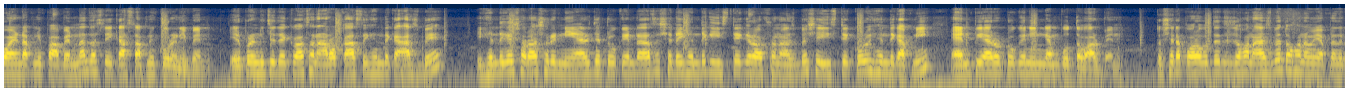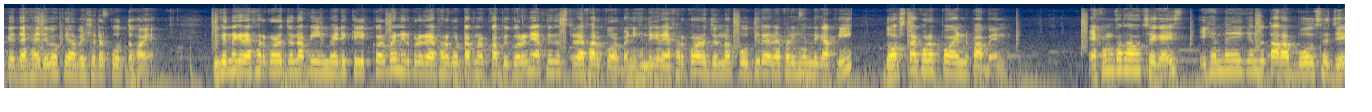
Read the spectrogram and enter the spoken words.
পয়েন্ট আপনি পাবেন না। জাস্ট এই কাজটা আপনি করে নেবেন। এরপরে নিচে দেখতে পাচ্ছেন আরও কাজ এখান থেকে আসবে। এখান থেকে সরাসরি নেয়ার যে টোকেনটা আছে, সেটা এখান থেকে স্টেকের অপশন আসবে। সেই স্টেক করেও এখান থেকে আপনি এনপিআরও টোকেন ইনকাম করতে পারবেন। তো সেটা পরবর্তীতে যখন আসবে, তখন আমি আপনাদেরকে দেখাই দেবো কীভাবে সেটা করতে হয়। তো এখান থেকে রেফার করার জন্য আপনি ইনভাইটে ক্লিক করবেন, এরপরে রেফার কোডটা আপনার কপি করে নিয়ে আপনি জাস্ট রেফার করবেন। এখান থেকে রেফার করার জন্য প্রতিটা রেফার এখান থেকে আপনি দশটা করে পয়েন্ট পাবেন। এখন কথা হচ্ছে গাইস এখান থেকে কিন্তু তারা বলছে যে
